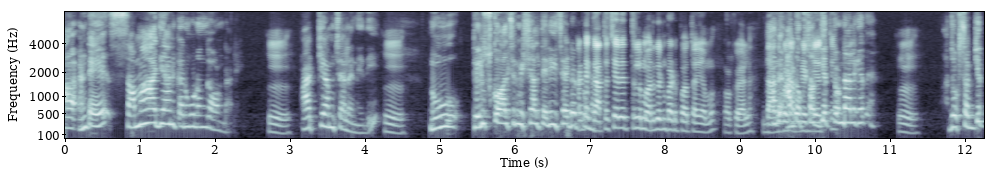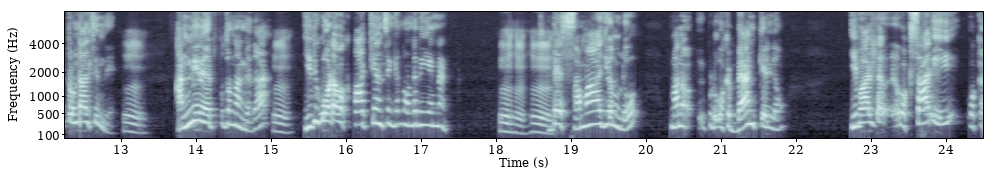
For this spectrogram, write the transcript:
ఆ- అంటే సమాజానికి అనుగుణంగా ఉండాలి. పాఠ్యాంశాలు అనేది. నువ్వు తెలుసుకోవాల్సిన విషయాలు తెలిసేటట్టు అంటే గత చరిత్రలు మరుగున పడిపోతాయేమో ఒకవేళ? అదొక సబ్జెక్ట్ ఉండాలి కదా. అదొక సబ్జెక్ట్ ఉండాల్సిందే. అన్నీ నేర్పుతున్నాం కదా. ఇది కూడా ఒక పాఠ్యాంశం కింద ఉండనియండి అంట. సమాజంలో మనం ఇప్పుడు ఒక బ్యాంక్కి వెళ్ళాం. ఇవాళ ఒకసారి ఒక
